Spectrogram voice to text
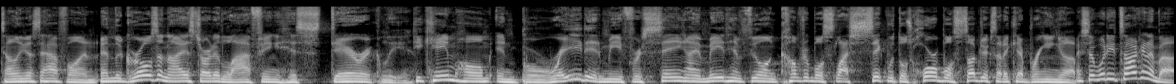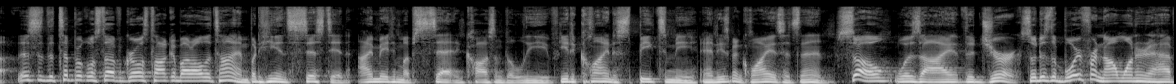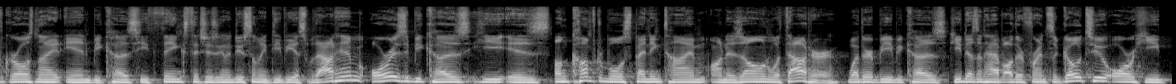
telling us to have fun, and the girls and I started laughing hysterically. He came home and berated me for saying I made him feel uncomfortable slash sick with those horrible subjects that I kept bringing up. I said, What are you talking about? This is the typical stuff girls talk about all the time. But he insisted. I made him upset and caused him to leave. He declined to speak to me, and he's been quiet since then. So was I the jerk. So does the boyfriend not want her to have girls' night in because he thinks that she's going to do something devious without him, or is it because he is uncomfortable spending spending time on his own without her, whether it be because he doesn't have other friends to go to or he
